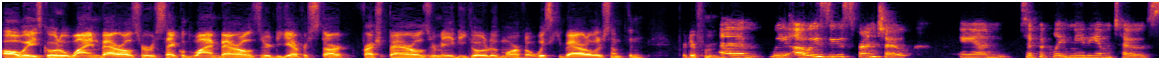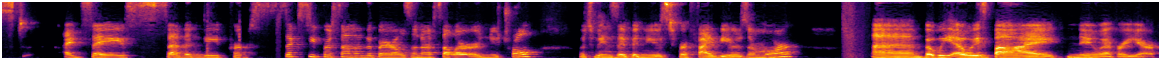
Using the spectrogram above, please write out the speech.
always go to wine barrels or recycled wine barrels, or do you ever start fresh barrels, or maybe go to more of a whiskey barrel or something for different? Um, we always use French oak and typically medium toast. I'd say 70 per 60% of the barrels in our cellar are neutral, which means they've been used for five years or more. Um, but we always buy new every year.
